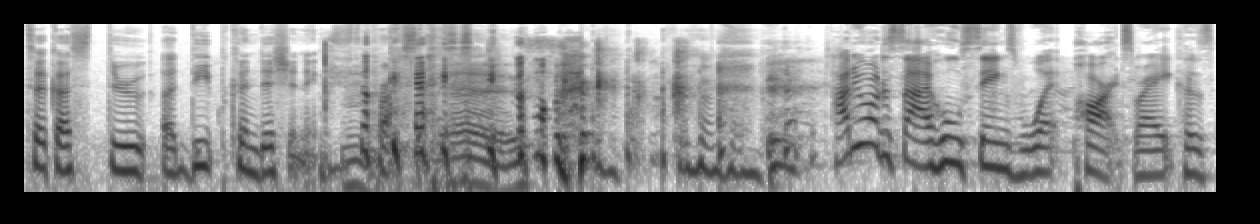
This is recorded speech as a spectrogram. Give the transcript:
took us through a deep conditioning process. Yes. How do you all decide who sings what parts, right? Because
